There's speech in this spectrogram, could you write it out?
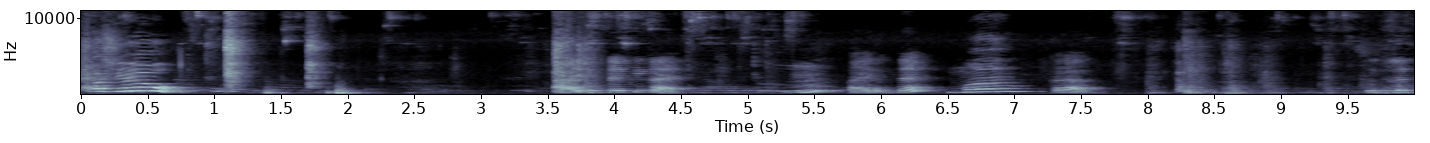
ओ, शिव पाय दुखतायत की काय दुखतायत मग? का सुजलं.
